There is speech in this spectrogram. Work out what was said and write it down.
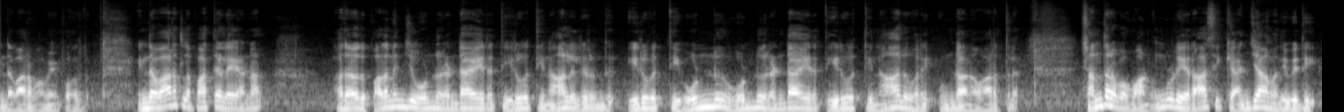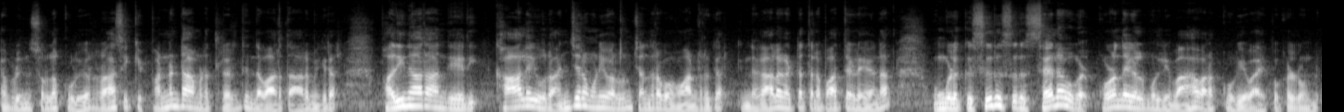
இந்த வாரம் அமைய போகிறது இந்த வாரத்தில் பார்த்தாலேயானால் அதாவது பதினஞ்சு ஒன்று ரெண்டாயிரத்தி இருபத்தி நாலுலேருந்து இருபத்தி ஒன்று ஒன்று ரெண்டாயிரத்தி இருபத்தி நாலு வரை உண்டான வாரத்தில் சந்திர பகவான் உங்களுடைய ராசிக்கு அஞ்சாம் அதிபதி அப்படின்னு சொல்லக்கூடியவர் ராசிக்கு பன்னெண்டாம் இடத்துலேருந்து இந்த வாரத்தை ஆரம்பிக்கிறார். பதினாறாம் தேதி காலை ஒரு அஞ்சரை மணி வரலும் சந்திர பகவான் இருக்கார். இந்த காலகட்டத்தில் பார்த்தீங்களேனால் உங்களுக்கு சிறு சிறு செலவுகள் குழந்தைகள் மூலியமாக வரக்கூடிய வாய்ப்புகள் உண்டு.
